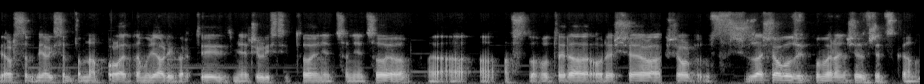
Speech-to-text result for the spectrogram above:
jel jsem, jeli jsem tam na pole, tam udělali vrty, změřili si to, něco, něco, jo. A, a, a z toho teda odešel a šel, začal vozit pomeranče z Řecka, no.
